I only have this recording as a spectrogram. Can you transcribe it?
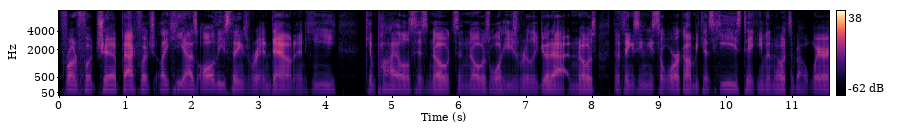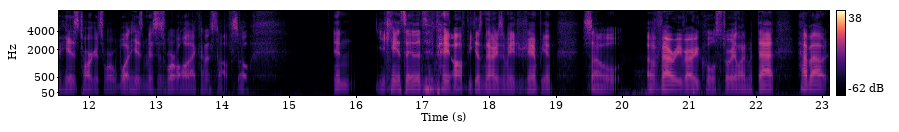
front foot chip, back foot. Like he has all these things written down, and he compiles his notes and knows what he's really good at and knows the things he needs to work on because he's taking the notes about where his targets were, what his misses were, all that kind of stuff. So, and you can't say that didn't pay off because now he's a major champion. So, a very very cool storyline with that. How about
